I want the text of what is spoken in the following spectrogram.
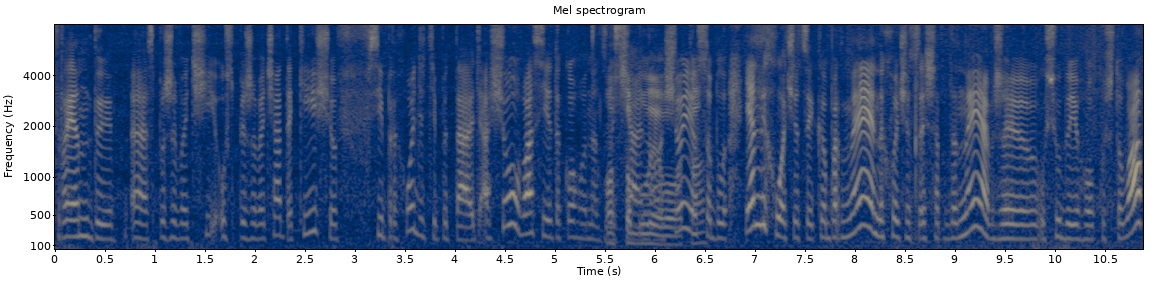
тренди е, споживачі у споживача такі, що всі приходять і питають: а що у вас є такого надзвичайного? Що є особливо? Я не хочу цей каберне, не хочу цей шардоне, я вже усюди його куштував.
